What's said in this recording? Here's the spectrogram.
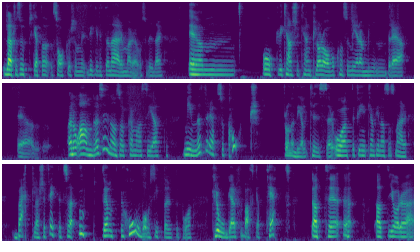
lärt oss uppskatta saker som ligger lite närmare och så vidare. Um, och vi kanske kan klara av att konsumera mindre. Eh, uh, men å andra sidan så kan man se att minnet är rätt så kort från en del kriser och att det fin kan finnas en sån här backlash-effekt, ett sådär uppdämt behov av att sitta ute på krogar förbaskat tätt, att, eh, att göra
